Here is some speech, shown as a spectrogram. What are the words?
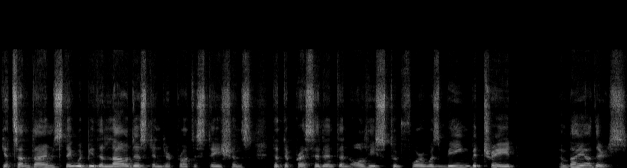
Yet sometimes they would be the loudest in their protestations that the president and all he stood for was being betrayed and by others.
